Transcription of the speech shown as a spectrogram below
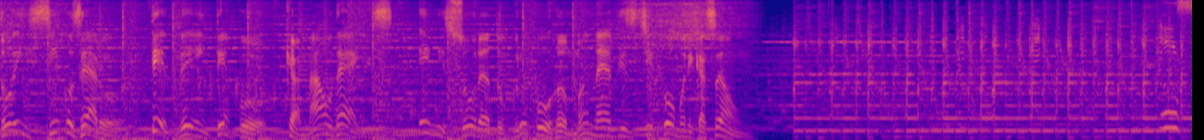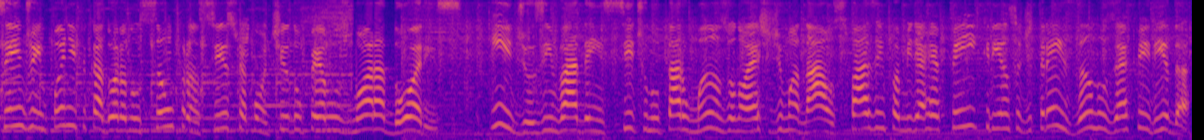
250. TV em Tempo. Canal 10. Emissora do Grupo Raman Neves de Comunicação. Incêndio em panificadora no São Francisco é contido pelos moradores. Índios invadem sítio no Tarumã, zona oeste de Manaus, fazem família refém e criança de 3 anos é ferida.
